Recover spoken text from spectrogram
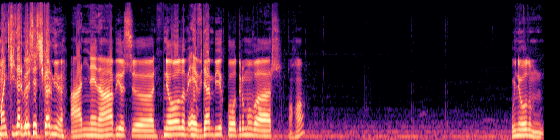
Monkeyler böyle ses çıkarmıyor. Anne ne yapıyorsun? Ne oğlum evden büyük bodrumu var. Aha. Bu ne oğlum?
